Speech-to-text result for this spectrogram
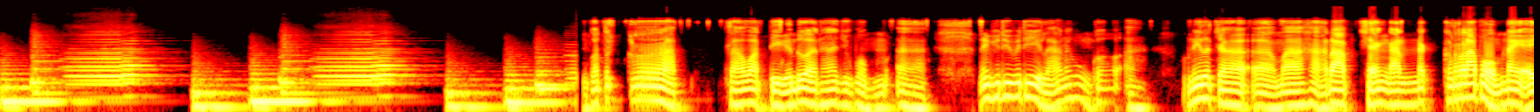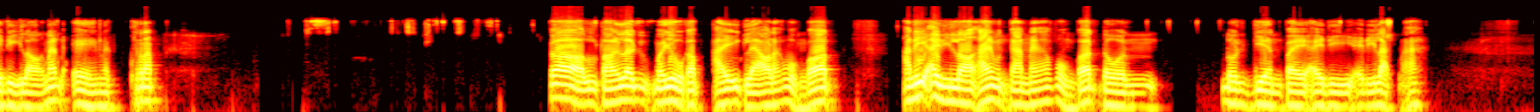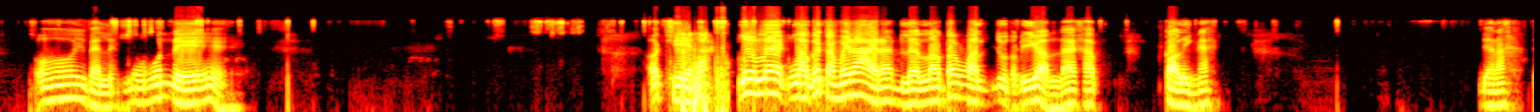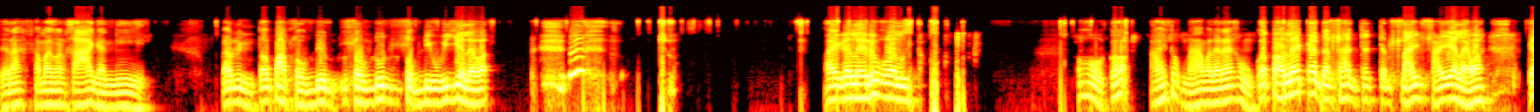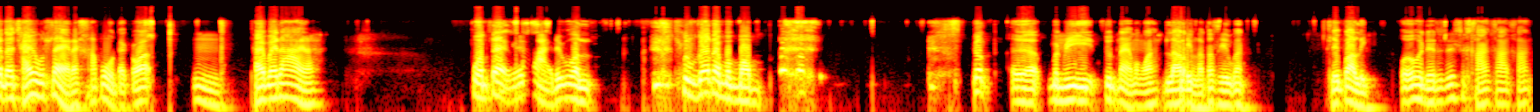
ก็ต้องกราบสวัสดีกันด้วยนะอยู่ผมอ่าในวิดีวิธีแล้วนะผมก็อ่าวันนี้เราจะอ่อมาหาดาบแชงกันนะครับผมในไอดีลองนั่นเองนะครับ ก็ตอนนี้เรามาอยู่กับไออีกแล้วนะครับผมก็ อันนี้ไอดีลองไอเหมือนกันนะครับผมก็โดนโดนเกียนไปไอดีไอดีหลักนะ โอ้ยแบนเลยโดนเดโอเคนะเริ่มแรกเราก็จำไม่ได้นะเดี๋ยวเราต้องมาอยู่ตรงนี้ก่อนนะครับก่อนลิงนะ เดี๋ยวนะเดี๋ยวนะทำไมมันค้างอย่างนี้แป๊บหนึ่งต้องปรับสมดุลสมดุลสมดิววิเยอะไรวะไปกันเลยทุกคน โอ้โห ก็ไอ้ตกน้ำมาแล้วนะผม ก็ตอนแรกก็จะจะจะจะไซส์ไซส์อะไรวะ ก็จะใช้หัวแสกนะครับผม แต่ก็ อืม ใช้ไม่ได้นะปวดแสกไม่ถ่ายทุกคนสุ่มได้แต่บอมบอม ก็ เออ มันมีจุดไหนบ้างวะ เราเราต้องเซฟกันเซฟก่อนลิง โอ้ยเดี๋ยวเดี๋ยวเดี๋ยวค้างค้างค้าง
